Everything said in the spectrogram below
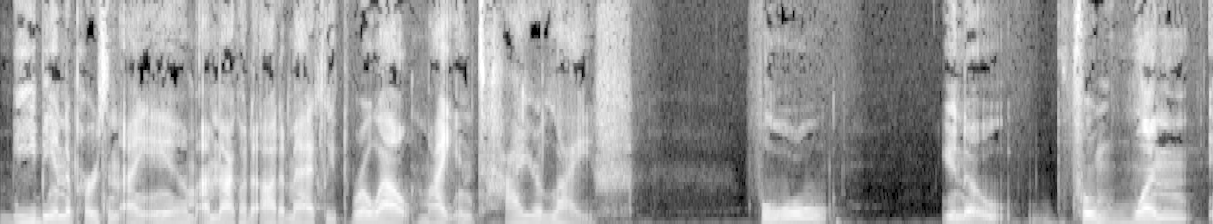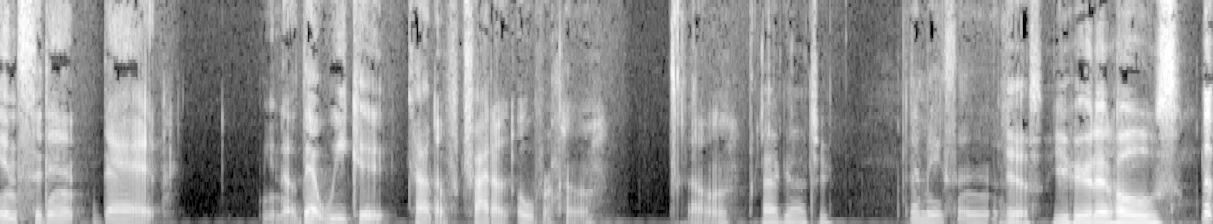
me being the person I am, I'm not going to automatically throw out my entire life for you know from one incident that you know that we could kind of try to overcome. So I got you. that makes sense. Yes. You hear that hose?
